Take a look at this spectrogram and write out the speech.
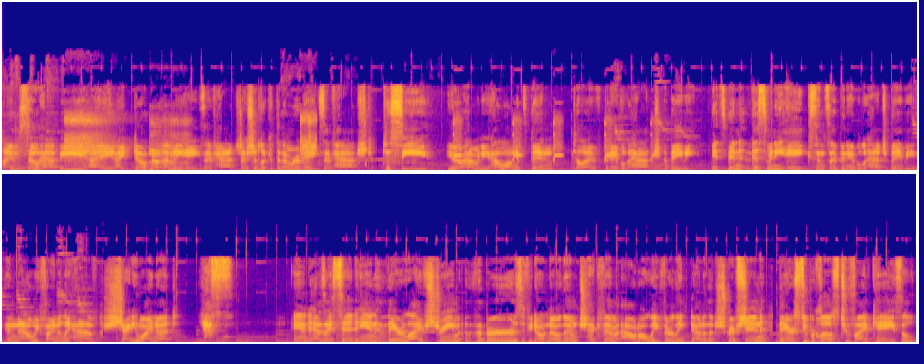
I'm so happy. I, I don't know how many eggs I've hatched. I should look at the number of eggs I've hatched to see, you know, how many, how long it's been till I've been able to hatch a baby. It's been this many eggs since I've been able to hatch a baby, and now we finally have shiny Wynaut. Yes! And as I said in their live stream, The Burrs, if you don't know them, check them out. I'll leave their link down in the description. They are super close to 5K, so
